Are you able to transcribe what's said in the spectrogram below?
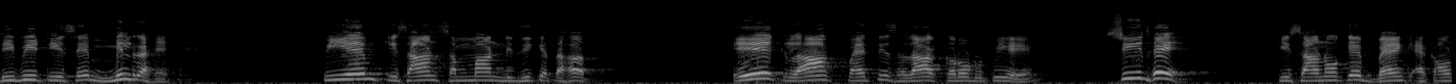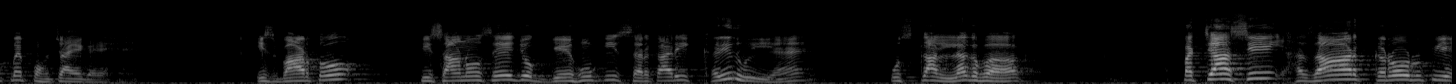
डीबीटी से मिल रहे हैं। पीएम किसान सम्मान निधि के तहत एक लाख पैंतीस हज़ार करोड़ रुपए सीधे किसानों के बैंक अकाउंट में पहुँचाए गए हैं। इस बार तो किसानों से जो गेहूँ की सरकारी खरीद हुई है, उसका लगभग पचासी हज़ार करोड़ रुपए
